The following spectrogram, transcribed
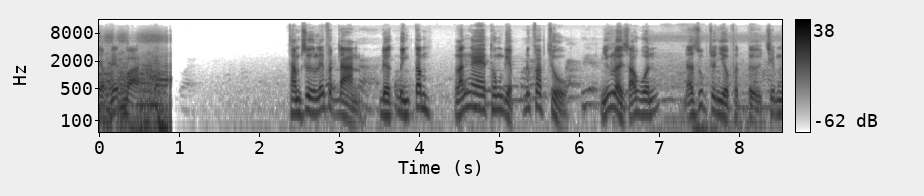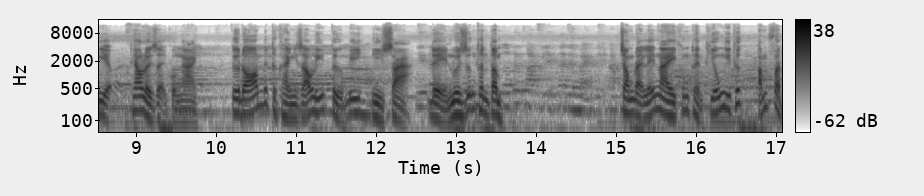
nhập Niết Bàn. Tham dự lễ Phật đàn được bình tâm lắng nghe thông điệp Đức Pháp Chủ, những lời giáo huấn đã giúp cho nhiều Phật tử chiêm nghiệm theo lời dạy của Ngài, từ đó biết thực hành giáo lý từ bi, hỷ xả để nuôi dưỡng thân tâm. Trong đại lễ này không thể thiếu nghi thức tắm Phật,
